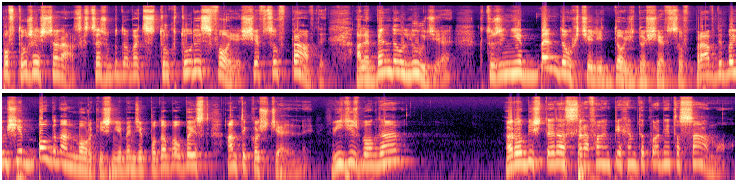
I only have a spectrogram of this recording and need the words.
powtórzę jeszcze raz, chcesz budować struktury swoje, siewców prawdy, ale będą ludzie, którzy nie będą chcieli dojść do siewców prawdy, bo im się Bogdan Morkisz nie będzie podobał, bo jest antykościelny. Widzisz, Bogdan? Robisz teraz z Rafałem Piechem dokładnie to samo.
